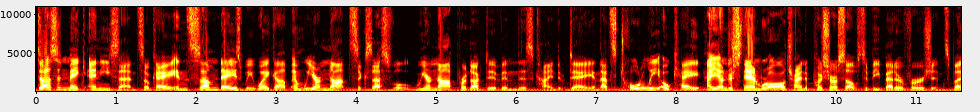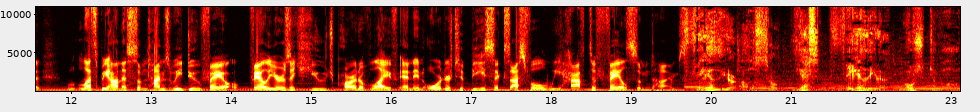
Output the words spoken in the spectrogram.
doesn't make any sense, okay? In some days we wake up and we are not successful. We are not productive in this kind of day, and that's totally okay. I understand we're all trying to push ourselves to be better versions, but let's be honest, sometimes we do fail. Failure is a huge part of life, and in order to be successful, we have to fail sometimes. Failure also. Yes, failure most of all.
